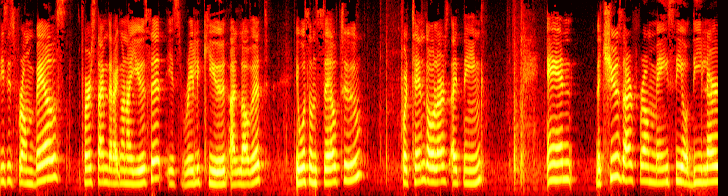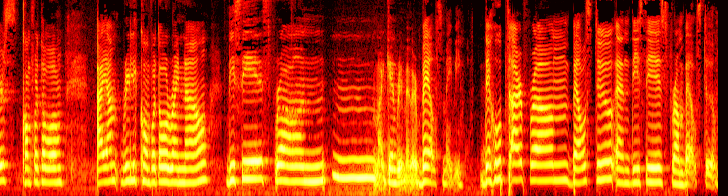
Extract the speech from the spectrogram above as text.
This is from Bells. First time that I'm gonna use it. It's really cute. I love it. It was on sale too. For $10, I think. And the shoes are from Macy or dealers, comfortable. I am really comfortable right now. This is from, mm, I can't remember, Bells maybe. The hoops are from Bells too, and this is from Bells too.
